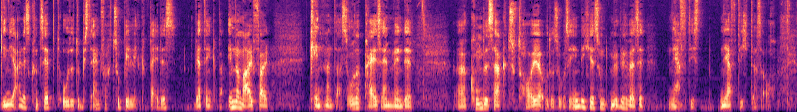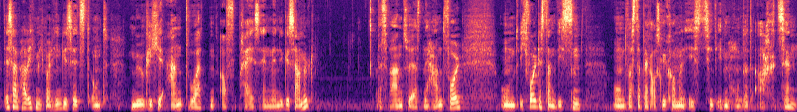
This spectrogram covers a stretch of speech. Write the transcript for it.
geniales Konzept oder du bist einfach zu billig. Beides wäre denkbar. Im Normalfall kennt man das. Oder Preiseinwände, äh, Kunde sagt zu teuer oder sowas ähnliches und möglicherweise nervt, ist, nervt dich das auch. Deshalb habe ich mich mal hingesetzt und mögliche Antworten auf Preiseinwände gesammelt. Das waren zuerst eine Handvoll und ich wollte es dann wissen und was dabei rausgekommen ist, sind eben 118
